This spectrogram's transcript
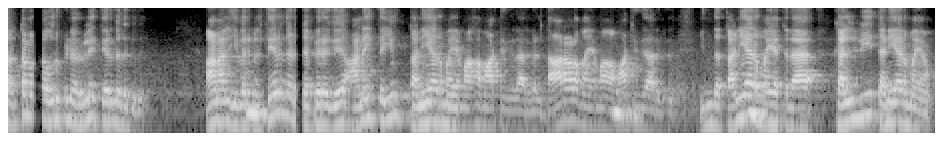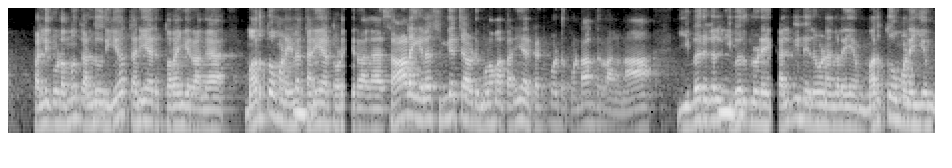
சட்டமன்ற உறுப்பினர்களே தேர்ந்தெடுக்குது. ஆனால் இவர்கள் தேர்ந்தெடுத்த பிறகு அனைத்தையும் தனியார் மயமாக மாற்றுகிறார்கள் தாராளமயமாக மாற்றுகிறார்கள். இந்த தனியார் மயத்துல கல்வி தனியார் மயம். பள்ளிக்கூடமும் கல்லூரியும் தனியார் தொடங்கிறாங்க மருத்துவமனையில தனியார் தொடங்கிறாங்க சாலைகளை சுங்கச்சாவடி மூலமா தனியார் கட்டுப்பாடு கொண்டாந்துறாங்கன்னா இவர்கள். இவர்களுடைய கல்வி நிறுவனங்களையும் மருத்துவமனையும்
